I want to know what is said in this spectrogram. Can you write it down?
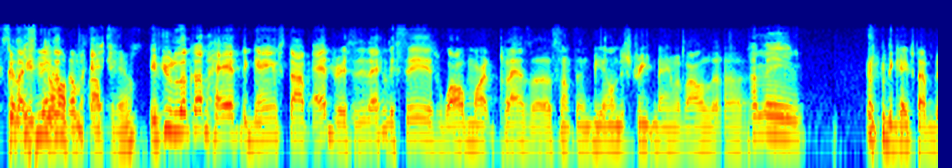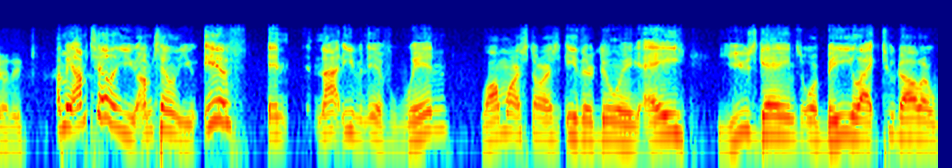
Because like if you look up half, probably do if you look up half the GameStop addresses, it actually says Walmart Plaza or something beyond the street name of all the uh, I mean, the GameStop building. I mean, I'm telling you, I'm telling you, if and not even if when Walmart starts either doing a used games or b like two dollar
